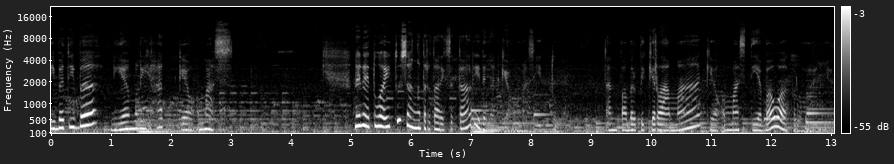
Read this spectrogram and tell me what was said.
Tiba-tiba dia melihat keong emas. Nenek tua itu sangat tertarik sekali dengan keong emas itu. Tanpa berpikir lama, keong emas dia bawa ke rumahnya.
